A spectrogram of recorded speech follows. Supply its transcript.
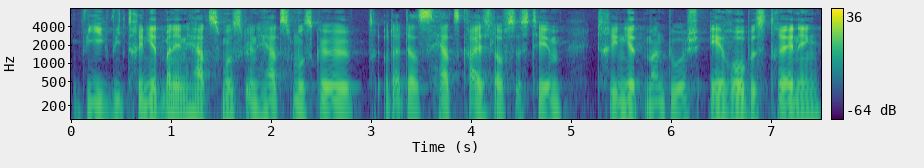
wie, wie trainiert man den Herzmuskel? Den Herzmuskel oder das Herz-Kreislauf-System trainiert man durch aerobes Training.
